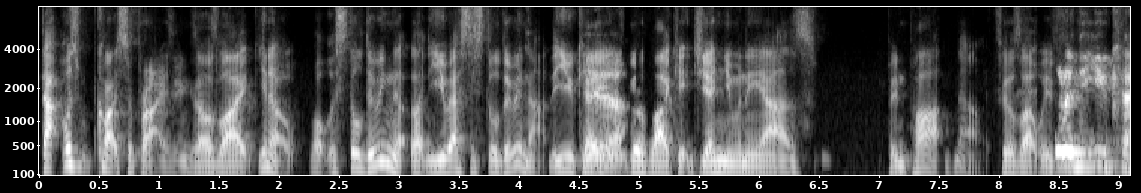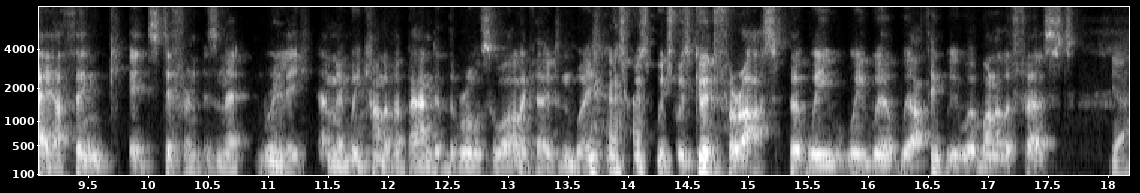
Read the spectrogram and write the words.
that was quite surprising because I was like, you know, what we're still doing that. Like the US is still doing that. The UK yeah. feels like it genuinely has been parked now. It feels like we've. Well, in the UK, I think it's different, isn't it? Hmm. Really. I mean, we kind of abandoned the rules a while ago, didn't we? Which was which was good for us, but we we were we, I think we were one of the first yeah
